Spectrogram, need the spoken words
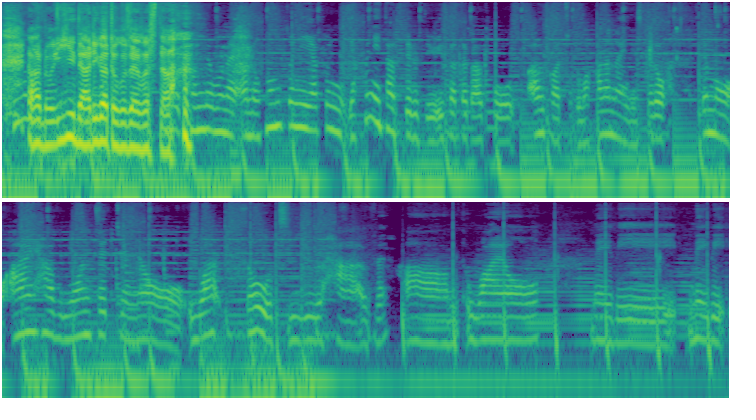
あの、いいね、ありがとうございました。とんでもない。あの、本当に役に、役に立ってるという言い方がこう、あるかはちょっとわからないんですけど、でも、I have wanted to know what thoughts you have, um, while maybe, maybe,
